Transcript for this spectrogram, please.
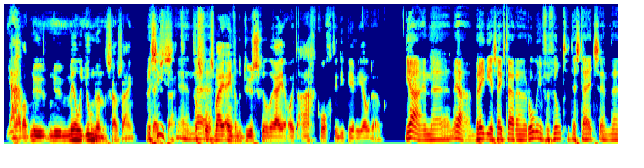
Ja. ja, wat nu, nu miljoenen zou zijn. Precies. En, dat is volgens uh, mij een van de duurste schilderijen ooit aangekocht in die periode ook. Ja, en uh, nou ja, Bredius heeft daar een rol in vervuld destijds. En uh,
